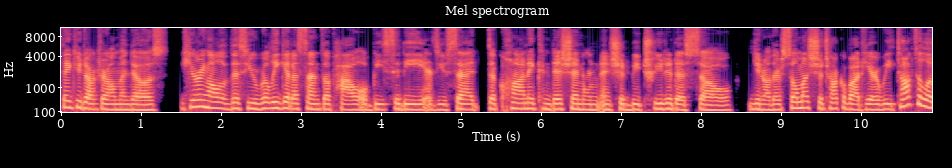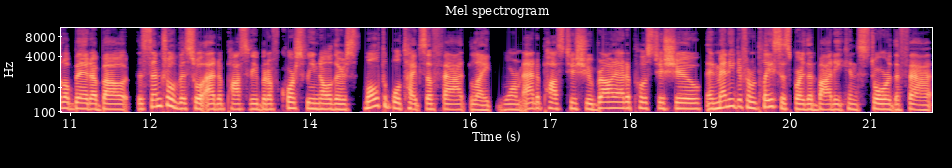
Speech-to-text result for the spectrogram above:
Thank you, Dr. Almandoz. Hearing all of this, you really get a sense of how obesity, as you said, the chronic condition and, and should be treated as so you know, there's so much to talk about here. We talked a little bit about the central visceral adiposity, but of course we know there's multiple types of fat like warm adipose tissue, brown adipose tissue, and many different places where the body can store the fat.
